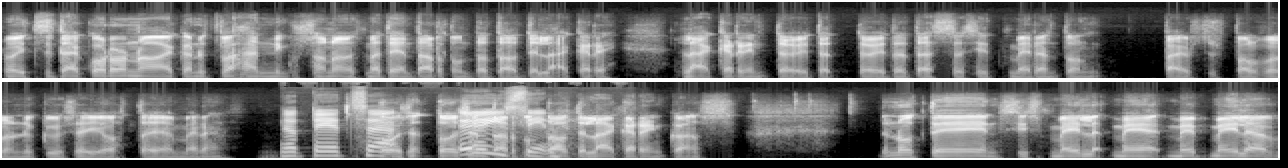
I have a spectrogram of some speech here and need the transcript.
No itse tämä korona-aika nyt vähän niin kuin sanoin, että mä teen tartuntatautilääkärin lääkärin töitä, töitä tässä sitten meidän tuon päivystyspalvelun nykyisen johtajan meidän no teet sä toisen, toisen tartuntatautilääkärin kanssa. No teen, siis meillä, me, me, meillä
